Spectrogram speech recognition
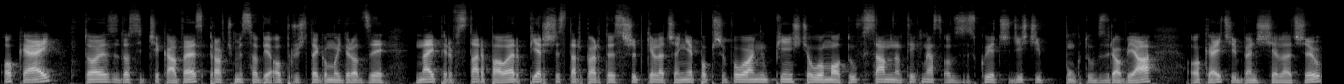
Okej, to jest dosyć ciekawe. Sprawdźmy sobie oprócz tego, moi drodzy, najpierw Star Power. Pierwszy Star Power to jest szybkie leczenie. Po przywołaniu pięściołomotów sam natychmiast odzyskuje 30 punktów zdrowia. Ok, czyli będzie się leczył.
